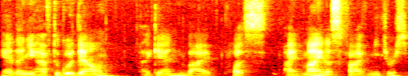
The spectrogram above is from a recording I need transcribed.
And then you have to go down again by plus by minus 5 meters.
